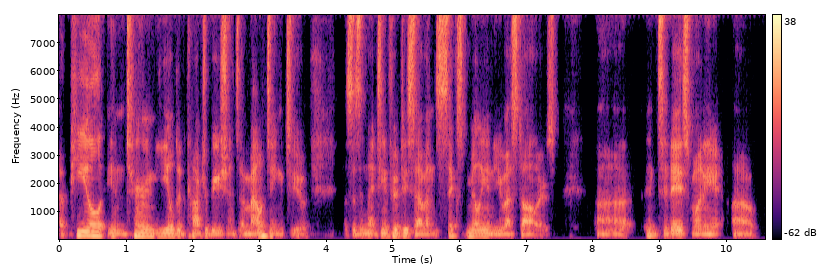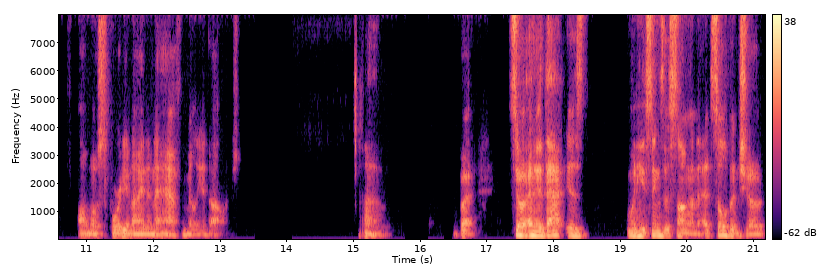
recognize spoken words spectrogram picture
appeal in turn yielded contributions amounting to, this is in 1957, 6 million US dollars. Uh, in today's money, uh, almost 49 and a half million dollars. Um, but so, and that is when he sings this song on the Ed Sullivan show,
